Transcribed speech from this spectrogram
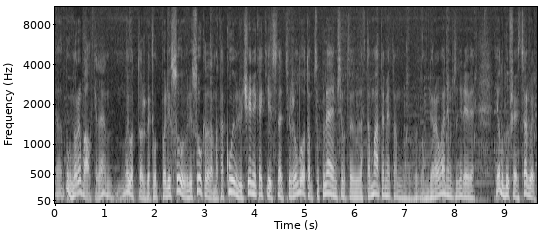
Э, ну, на рыбалке, да, ну и вот тоже, говорит, вот по лесу, в лесу, когда там атакуем, лечение какие-то, всегда тяжело, там цепляемся вот, э, автоматами, там, бомбированием за деревья. И вот бывший офицер говорит,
